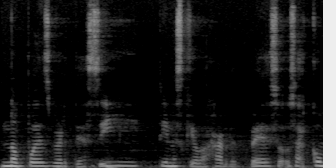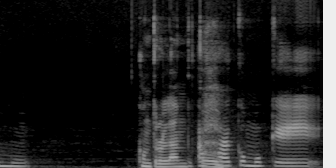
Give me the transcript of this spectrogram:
no puedes verte así, tienes que bajar de peso, o sea, como controlando todo. Ajá, como que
